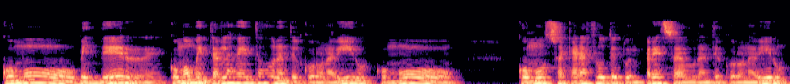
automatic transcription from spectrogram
cómo vender, cómo aumentar las ventas durante el coronavirus, cómo, cómo sacar a flote tu empresa durante el coronavirus.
